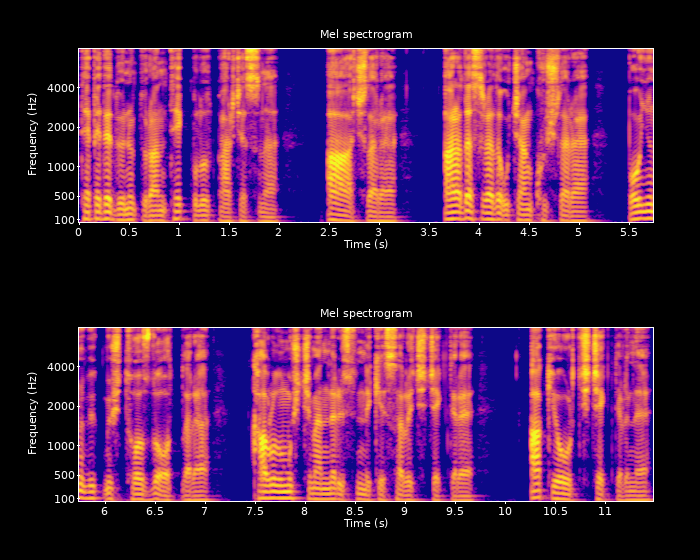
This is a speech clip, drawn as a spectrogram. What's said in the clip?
tepede dönüp duran tek bulut parçasına, ağaçlara, arada sırada uçan kuşlara, boynunu bükmüş tozlu otlara, kavrulmuş çimenler üstündeki sarı çiçeklere, ak yoğurt çiçeklerine,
